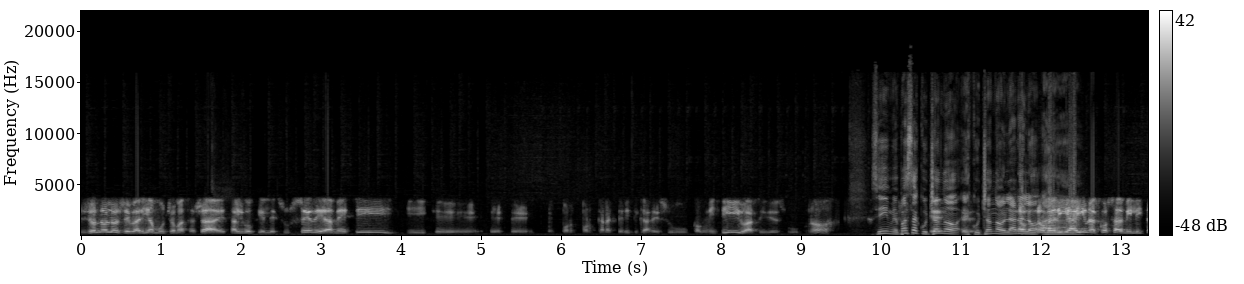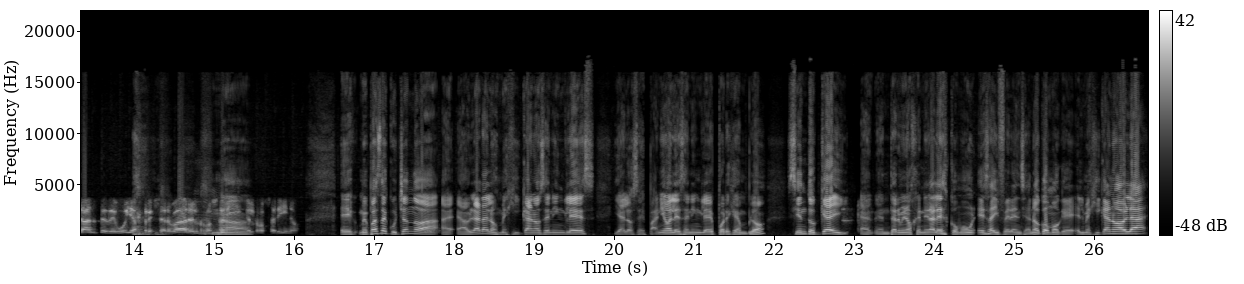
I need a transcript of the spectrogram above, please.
Yo no lo llevaría mucho más allá. Es algo que le sucede a Messi y que este, por, características de su cognitivas y de su, ¿no? Sí, me pasa escuchando, este, escuchando hablar a los... No vería ahí una cosa militante de voy a preservar el, el rosarino. Eh, me pasa escuchando a, hablar a los mexicanos en inglés y a los españoles en inglés, por ejemplo, siento que hay, en, términos generales, como esa diferencia, ¿no? Como que el mexicano habla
